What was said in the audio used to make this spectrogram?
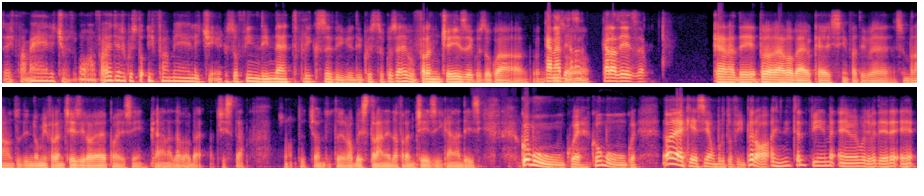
i Famelici, oh, fai vedere questo I Famelici, questo film di Netflix, di, di questo, cos'è? Francese, questo qua. Canadese. Canadese. Canade, però eh, vabbè, ok, sì, infatti eh, sembravano tutti nomi francesi, vabbè, poi sì, Canada, vabbè, ci sta. Sono tut- c'hanno tutte robe strane da francesi, canadesi. Comunque, comunque, non è che sia un brutto film, però inizia il film e voglio vedere e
